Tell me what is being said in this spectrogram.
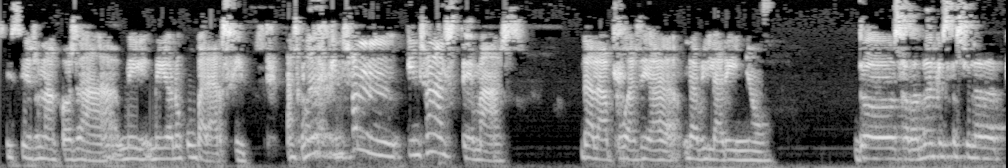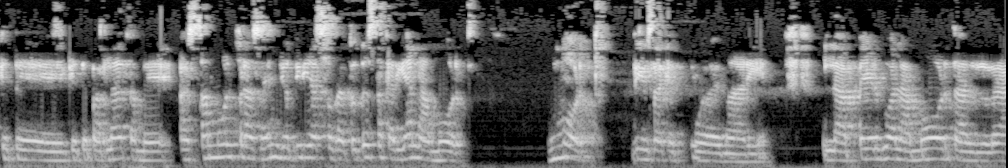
Sí, sí, és una cosa... mi- Millor no comparar-s'hi. Escolta, quins són, quins són els temes de la poesia de Vilariño? Doncs, a banda d'aquesta soledat que t'he que parlat, també està molt present, jo diria, sobretot destacaria la mort. Mort dins d'aquest poemari. La pèrdua, la mort, el, la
